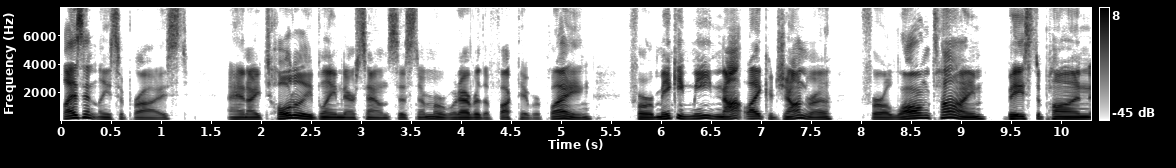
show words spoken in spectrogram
pleasantly surprised and I totally blame their sound system or whatever the fuck they were playing for making me not like a genre for a long time based upon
